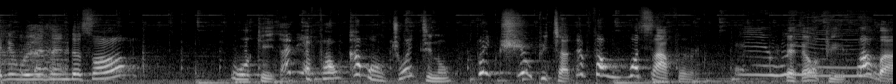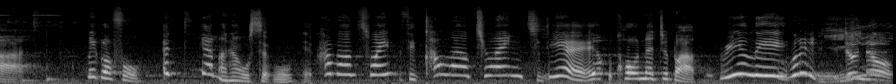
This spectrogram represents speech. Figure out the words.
you didn't really mean the song. Okay, that you found, come on, try you know. Wait, chill picture, they found what's happening. Okay, bye bye. Microphone. Of four. Yeah, man, I will say, oh, CAMON, 20. CAMON 20. Yeah. Yeah, call net about. Really? Really? Don't know.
